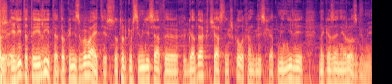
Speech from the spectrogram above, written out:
приезжие. элита-то элита. Только не забывайте, что только в 70-х годах в частных школах английских отменили наказание розгами.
